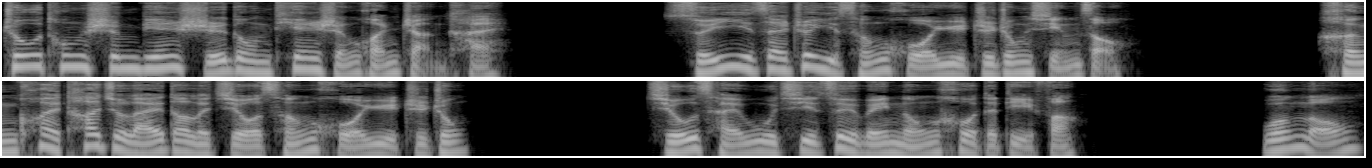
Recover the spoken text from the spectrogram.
周通身边十洞天神环展开，随意在这一层火域之中行走。很快，他就来到了九层火域之中，九彩雾气最为浓厚的地方。嗡龙，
